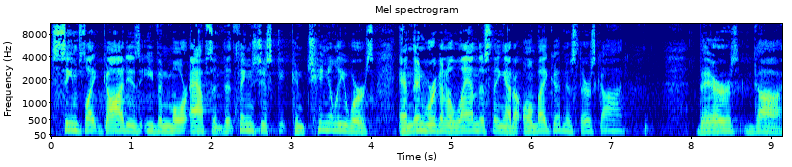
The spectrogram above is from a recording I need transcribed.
seems like God is even more absent, that things just get continually worse. And then we're going to land this thing at, a, oh my goodness, there's God. There's God.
